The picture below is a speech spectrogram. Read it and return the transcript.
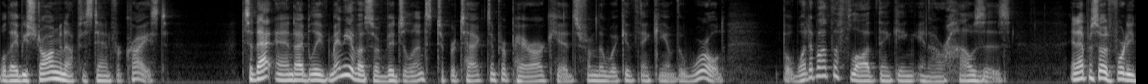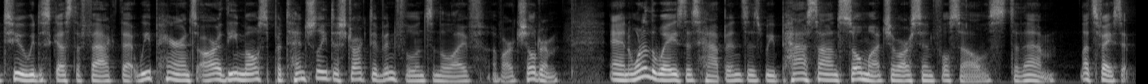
Will they be strong enough to stand for Christ? To that end, I believe many of us are vigilant to protect and prepare our kids from the wicked thinking of the world. But what about the flawed thinking in our houses? In episode 42, we discussed the fact that we parents are the most potentially destructive influence in the life of our children. And one of the ways this happens is we pass on so much of our sinful selves to them. Let's face it,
